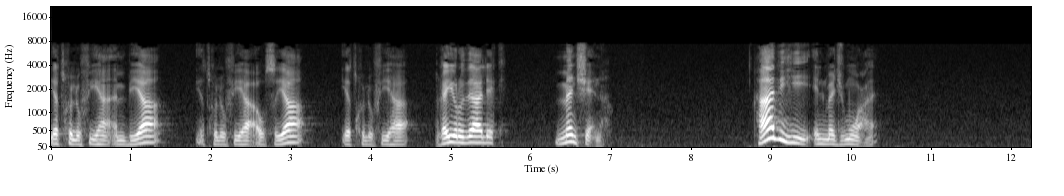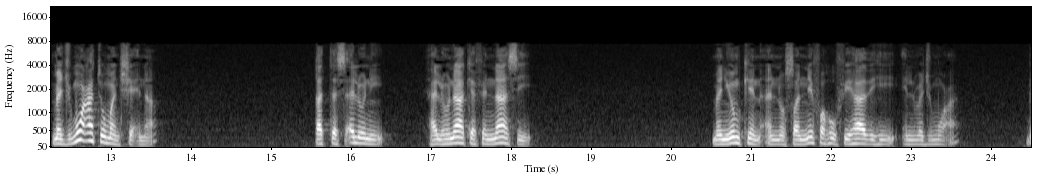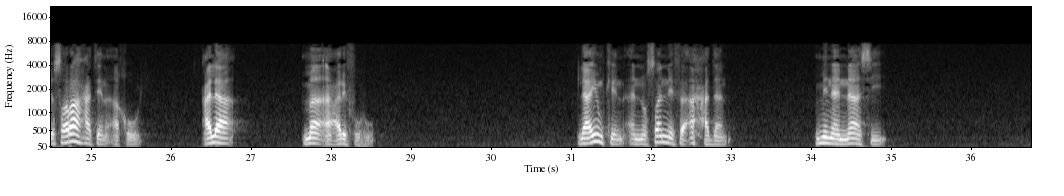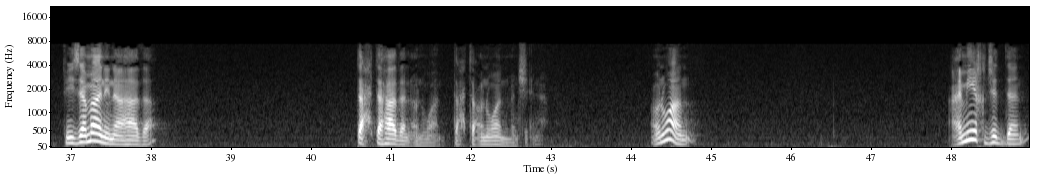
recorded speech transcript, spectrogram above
يدخل فيها أنبياء يدخل فيها أوصياء يدخل فيها غير ذلك من شئنا. هذه المجموعة مجموعة من شئنا قد تسألني هل هناك في الناس من يمكن أن نصنفه في هذه المجموعة؟ بصراحة أقول على ما أعرفه لا يمكن أن نصنف أحدا من الناس في زماننا هذا تحت هذا العنوان تحت عنوان من شئنا. عنوان عميق جدا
